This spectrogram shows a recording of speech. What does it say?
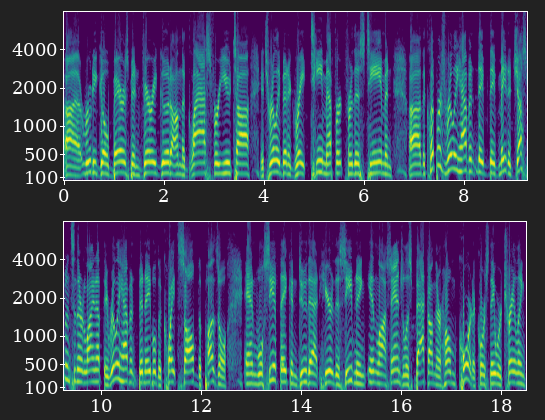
Uh, Rudy Gobert's been very good on the glass for Utah. It's really been a great team effort for this team, and uh, the Clippers really haven't. They've they've made adjustments in their lineup. They really haven't been able to quite solve the puzzle, and we'll see if they can do that here this evening in Los Angeles, back on their home court. Of course, they were trailing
